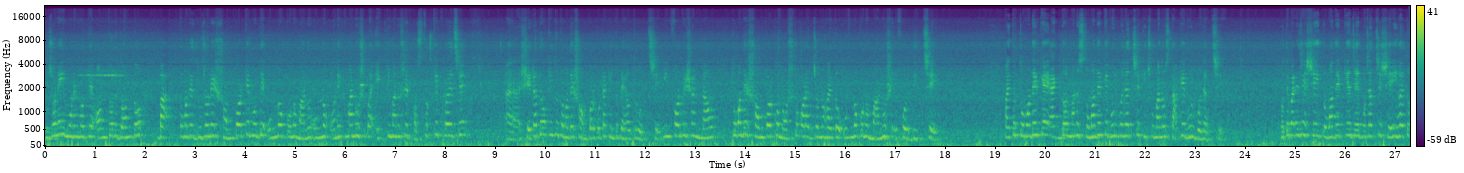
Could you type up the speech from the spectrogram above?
দুজনেই মনের মধ্যে অন্তর্দ্বন্দ্ব বা তোমাদের দুজনের সম্পর্কের মধ্যে অন্য কোনো মানুষ অন্য অনেক মানুষ বা একটি মানুষের হস্তক্ষেপ রয়েছে সেটাতেও কিন্তু তোমাদের সম্পর্কটা কিন্তু ব্যাহত হচ্ছে। ইনফরমেশান নাও তোমাদের সম্পর্ক নষ্ট করার জন্য হয়তো অন্য কোনো মানুষ এফোর্ট দিচ্ছে। হয়তো তোমাদেরকে একদল মানুষ তোমাদেরকে ভুল বোঝাচ্ছে, কিছু মানুষ তাকে ভুল বোঝাচ্ছে। হতে পারে যে সেই তোমাদেরকে যে বোঝাচ্ছে, সেই হয়তো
